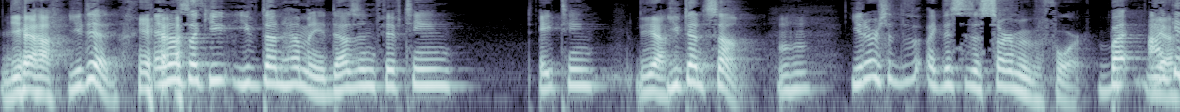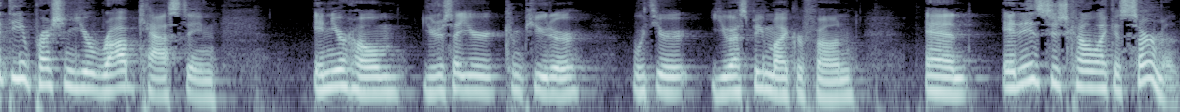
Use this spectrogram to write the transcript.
Yeah. You did. And I was like, you, You've done how many? A dozen? 15? 18? Yeah. You've done some. Mm-hmm. You never said like this is a sermon before, but I get the impression you're Robcasting in your home. You're just at your computer with your USB microphone, and it is just kind of like a sermon.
